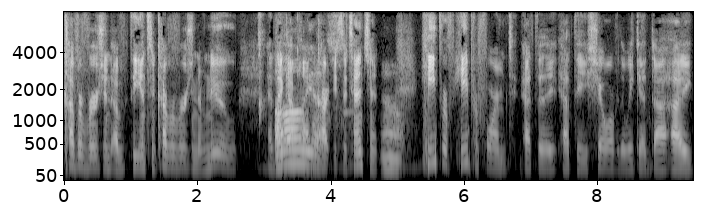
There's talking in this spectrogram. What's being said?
cover version of the instant cover version of New, and that got Oh, Paul yes. McCartney's attention Oh. he perf- he performed at the at the show over the weekend. Uh, I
